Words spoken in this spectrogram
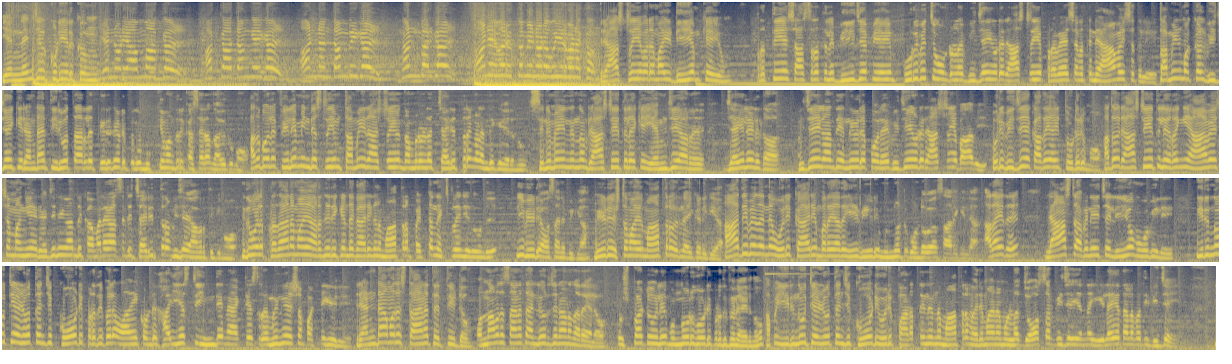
என் நெஞ்சில் குடியிருக்கும் என்னுடைய அம்மாக்கள் அக்கா தங்கைகள் அண்ணன் தம்பிகள் நண்பர்கள் அனைவருக்கும் என்னோட உயிர் வணக்கம் രാഷ്ട്രീയപരമായി ഡി എം കെയും പ്രത്യയ ശാസ്ത്രത്തിലെ ബി ജെ പിയെയും കുറിവെച്ചുകൊണ്ടുള്ള വിജയുടെ രാഷ്ട്രീയ പ്രവേശനത്തിന്റെ ആവേശത്തിൽ തമിഴ് മക്കൾ വിജയ്ക്ക് രണ്ടായിരത്തി ഇരുപത്തി ആറിലെ തിരഞ്ഞെടുപ്പിൽ മുഖ്യമന്ത്രി കസേര നൽകുമോ അതുപോലെ ഫിലിം ഇൻഡസ്ട്രിയും തമിഴ് രാഷ്ട്രീയവും തമ്മിലുള്ള ചരിത്രങ്ങൾ എന്തൊക്കെയായിരുന്നു സിനിമയിൽ നിന്നും രാഷ്ട്രീയത്തിലേക്ക് M G R Jayalalithaa Vijayakanth എന്നിവരെ പോലെ വിജയുടെ രാഷ്ട്രീയ ഭാവി ഒരു വിജയ കഥയായി തുടരുമോ? അതോ രാഷ്ട്രീയത്തിൽ ഇറങ്ങി ആവേശം മങ്ങിയ രജനീകാന്ത് കമലഹാസന്റെ ചരിത്രം വിജയ് ആവർത്തിക്കുമോ? ഇതുപോലെ പ്രധാനമായി അറിഞ്ഞിരിക്കേണ്ട കാര്യങ്ങൾ മാത്രം പെട്ടെന്ന് എക്സ്പ്ലെയിൻ ചെയ്തുകൊണ്ട് ഈ വീഡിയോ അവസാനിപ്പിക്കാം. വീഡിയോ ഇഷ്ടമായാൽ മാത്രം ഒരു ലൈക്ക് അടിക്കുക. ആദ്യമേ തന്നെ ഒരു കാര്യം പറയാതെ ഈ വീഡിയോ മുന്നോട്ട് കൊണ്ടുപോകാൻ സാധിക്കില്ല. അതായത് ലാസ്റ്റ് അഭിനയിച്ച ലിയോ മൂവിയിൽ ഇരുന്നൂറ്റി എഴുപത്തഞ്ച് കോടി പ്രതിഫലം വാങ്ങിക്കൊണ്ട് ഹയസ്റ്റ് ഇന്ത്യൻ ആക്ടേഴ്സ് റെമ്യൂണേഷൻ പട്ടികയിൽ രണ്ടാമത് സ്ഥാനത്ത് എത്തിയിട്ടും ഒന്നാമത് സ്ഥാനത്ത് അല്ലൂർജുനാണെന്ന് അറിയാലോ. പുഷ്പ ടൂൽ മുന്നൂറ് കോടി പ്രതിഫലമായിരുന്നു. അപ്പൊ ഇരുന്നൂറ്റി എഴുപത്തഞ്ച് കോടി ഒരു പടത്തിൽ നിന്ന് മാത്രം വരുമാനമുള്ള ജോസഫ് വിജയ് എന്ന ഇളയ തലപതി വിജയ്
